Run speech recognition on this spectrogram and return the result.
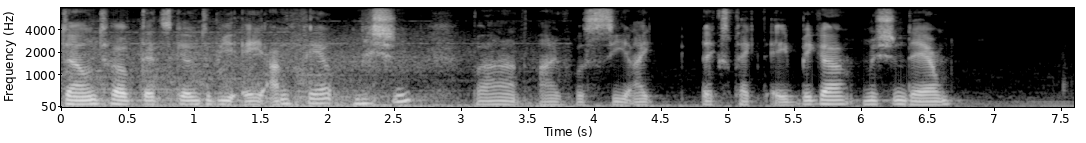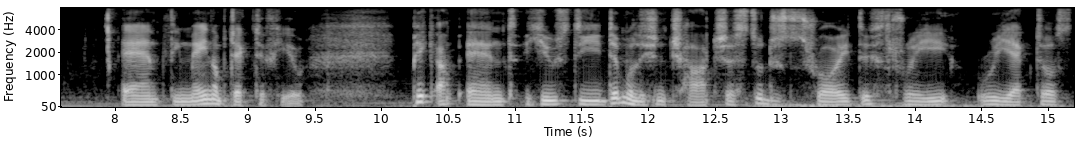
don't hope that's going to be a unfair mission, but I will see. I expect a bigger mission there. And the main objective here pick up and use the demolition charges to destroy the three reactors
